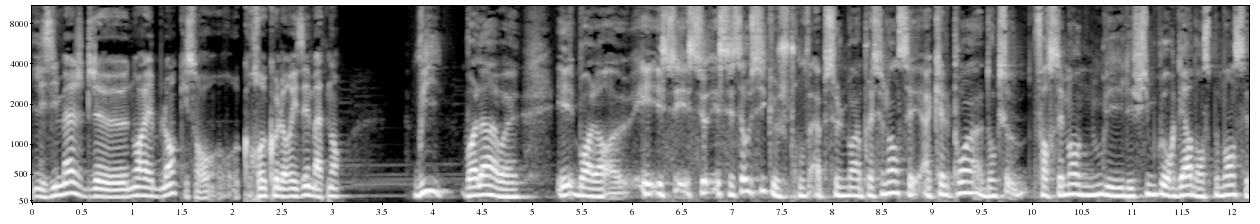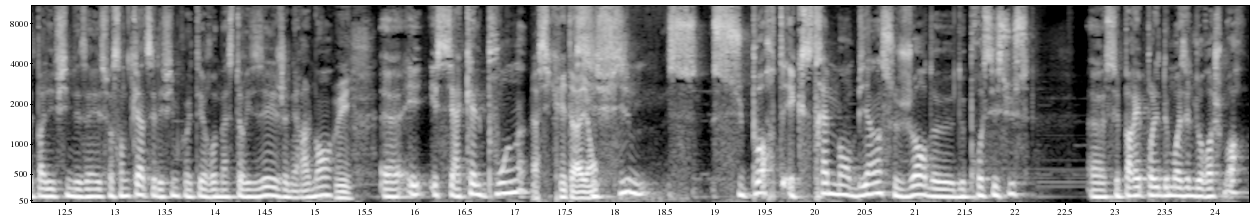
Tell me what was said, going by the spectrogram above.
les images de noir et blanc qui sont re- recolorisées maintenant. Oui, voilà, ouais. Et bon alors, euh, et, et c'est ça aussi que je trouve absolument impressionnant, c'est à quel point, donc forcément, nous les, les films qu'on regarde en ce moment, c'est pas les films des années 64, c'est des films qui ont été remasterisés généralement. Oui. Euh, et et c'est à quel point ces films su- supportent extrêmement bien ce genre de, de processus. Euh, c'est pareil pour les Demoiselles de Rochefort.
